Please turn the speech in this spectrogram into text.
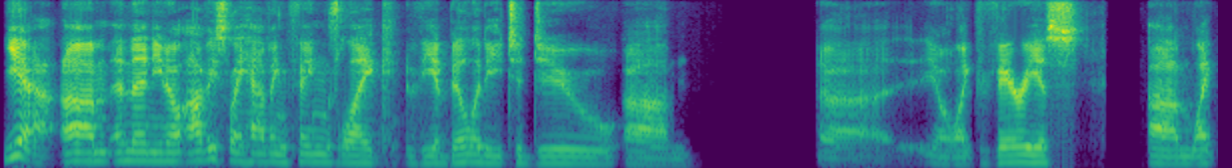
Yeah, um, and then you know, obviously having things like the ability to do, um, uh, you know, like various, um, like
